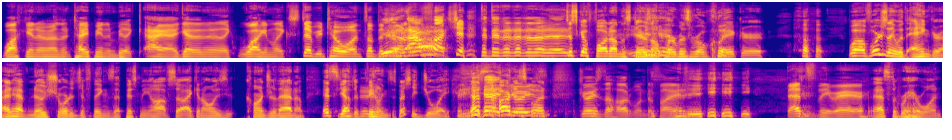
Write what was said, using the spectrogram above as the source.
walking around there typing and be like, ah, I gotta like walking like stub your toe on something. Yeah, like, it's like, "Ah." fuck shit. Da, da, da. just go fall down the stairs on purpose real quick or Well, fortunately, with anger, I'd have no shortage of things that piss me off, so I can always conjure that up. It's the other feelings, especially joy. That's Yeah, the hardest joy's- one. Joy's the hard one to find. That's the rare. That's the rare one.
